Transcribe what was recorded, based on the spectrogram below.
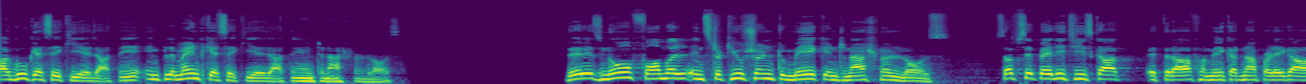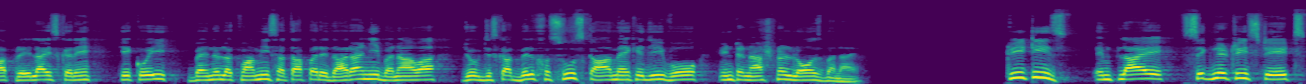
لاگو کیسے کیے جاتے ہیں امپلیمنٹ کیسے کیے جاتے ہیں international laws there is no formal institution to make international laws سب سے پہلی چیز کا اعتراف ہمیں کرنا پڑے گا آپ ریئلائز کریں کہ کوئی بین الاقوامی سطح پر ادارہ نہیں بنا ہوا جو جس کا بالخصوص کام ہے کہ جی وہ انٹرنیشنل لاز بنائے treaties employ signatory states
